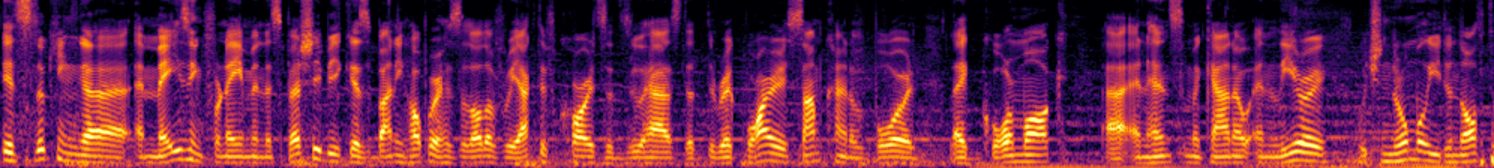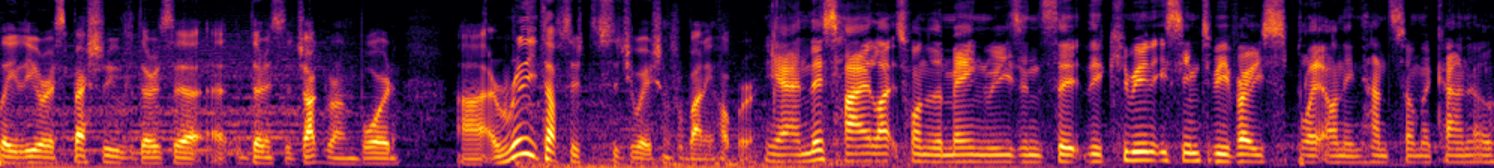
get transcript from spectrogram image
It's looking uh, amazing for Naiman, especially because Bunny Hopper has a lot of reactive cards that Zoo has that require some kind of board, like Gormok, uh, and Enhance-o Mechano, and Leroy, which normally you do not play Leroy, especially if there's a, a there's a juggler on board. Uh, a really tough situation for Bunny Hopper. Yeah, and this highlights one of the main reasons that the community seem to be very split on Enhance-o Mechano.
